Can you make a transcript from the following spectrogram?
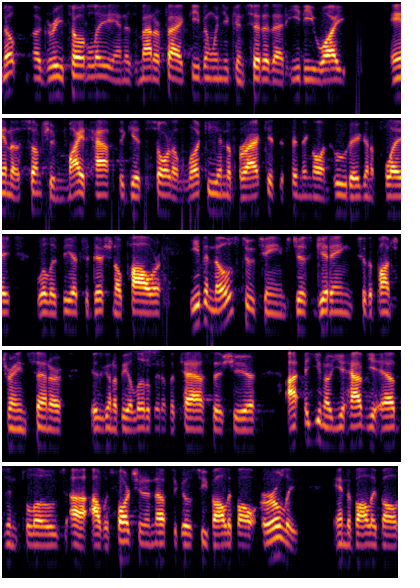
Nope, agree totally. And as a matter of fact, even when you consider that Ed White and Assumption might have to get sort of lucky in the bracket, depending on who they're going to play. Will it be a traditional power? Even those two teams just getting to the Pontchartrain Center is going to be a little bit of a task this year. I, you know, you have your ebbs and flows. Uh, I was fortunate enough to go see volleyball early in the volleyball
